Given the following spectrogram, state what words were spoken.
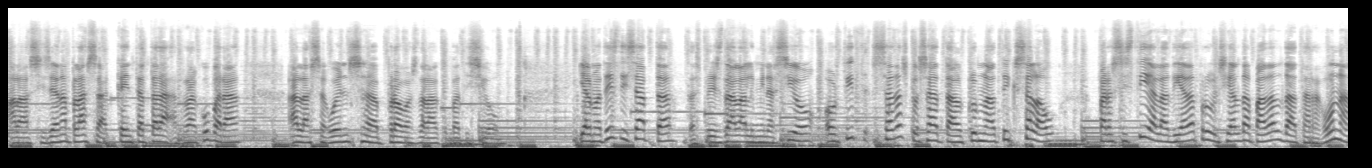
a la sisena plaça, que intentarà recuperar a les següents eh, proves de la competició. I el mateix dissabte, després de l'eliminació, Ortiz s'ha desplaçat al Club Nàutic Salou per assistir a la Diada Provincial de Pàdel de Tarragona.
